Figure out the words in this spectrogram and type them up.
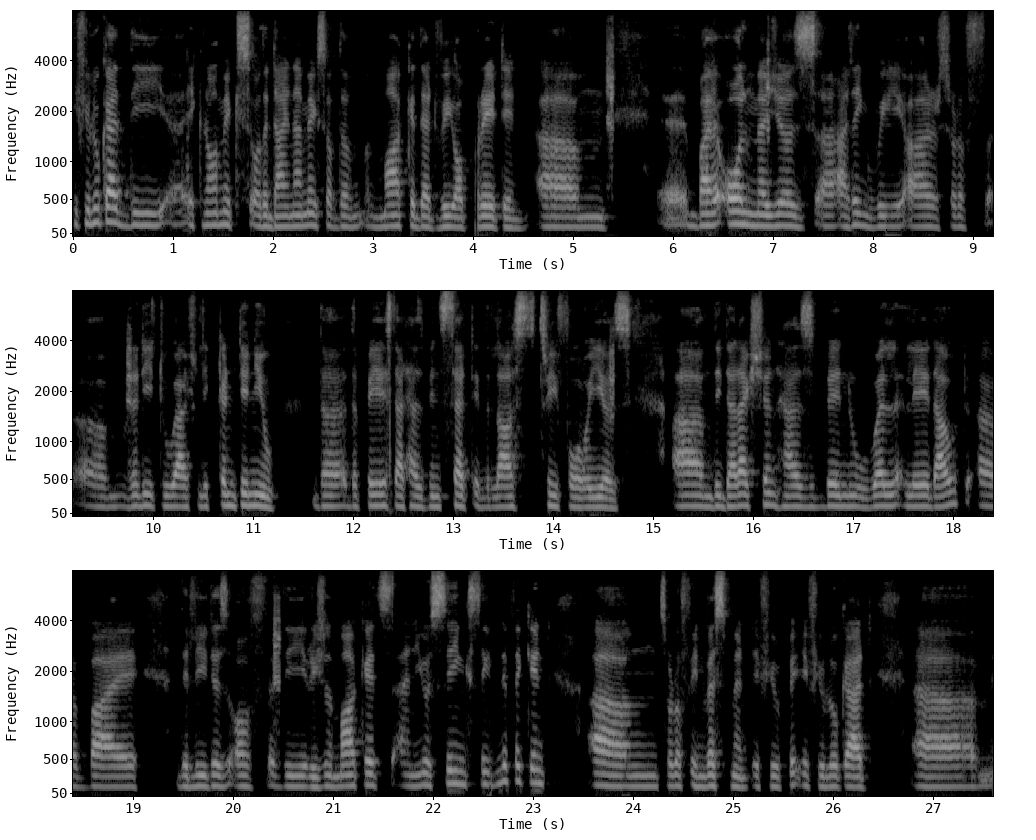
if you look at the uh, economics or the dynamics of the market that we operate in, um, uh, by all measures, I think we are sort of um, ready to actually continue the, the pace that has been set in the last three, four years. Um, the direction has been well laid out uh, by the leaders of the regional markets, and you're seeing significant um, sort of investment. If you if you look at um,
